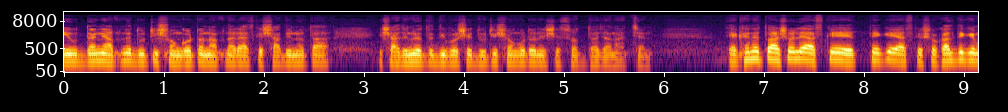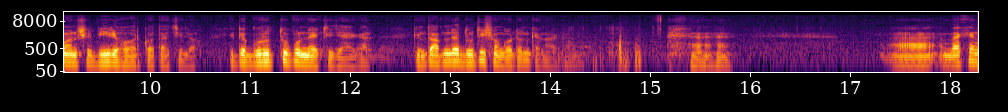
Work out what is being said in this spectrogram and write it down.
এই উদ্যানে আপনার দুটি সংগঠন, আপনারা আজকে স্বাধীনতা স্বাধীনতা দিবসে দুটি সংগঠন এসে শ্রদ্ধা জানাচ্ছেন। এখানে তো আসলে আজকে এর থেকে, আজকে সকাল থেকে মানুষের ভিড় হওয়ার কথা ছিল। এটা গুরুত্বপূর্ণ একটি জায়গা। কিন্তু আপনারা দুটি সংগঠন কেন এখানে? হ্যাঁ হ্যাঁ। দেখেন,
